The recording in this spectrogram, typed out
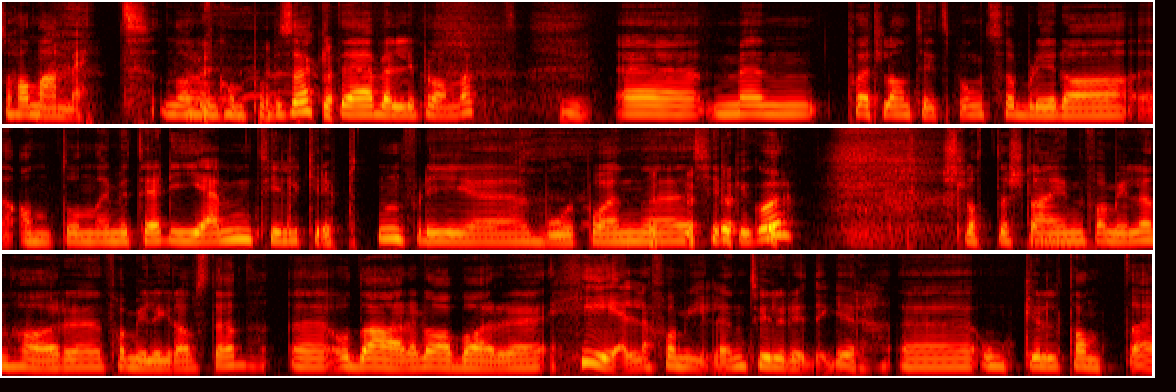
Så han er mett når han kommer på besøk. Det er veldig planlagt. Eh, men på et eller annet tidspunkt så blir da Anton invitert hjem til krypten, for de eh, bor på en eh, kirkegård. Slåtterstein-familien har eh, familiegravsted, eh, og da er da bare hele familien til Rydiger. Eh, onkel, tante,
